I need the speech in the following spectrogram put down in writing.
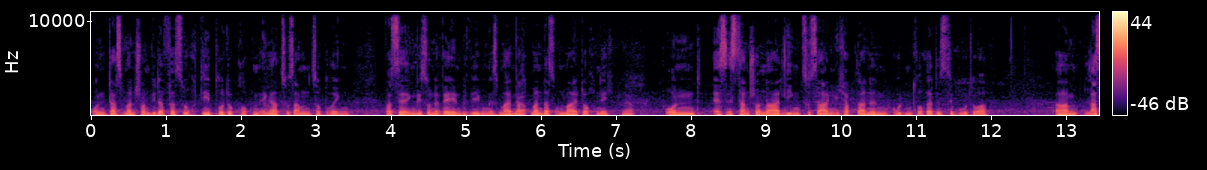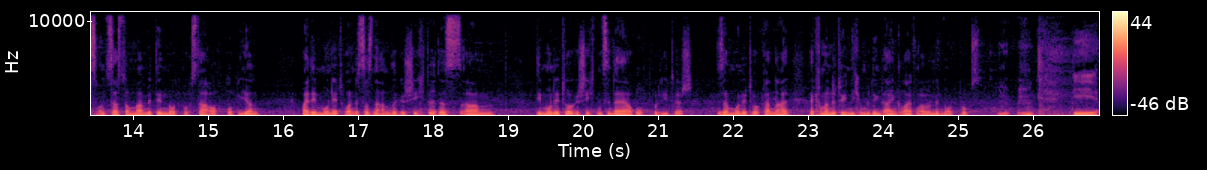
und dass man schon wieder versucht, die Produktgruppen enger zusammenzubringen, was ja irgendwie so eine Wellenbewegung ist. Mal Ja. macht man das und mal doch nicht. Ja. Und es ist dann schon naheliegend zu sagen, ich habe da einen guten Druckerdistributor. Ähm, lass uns das doch mal mit den Notebooks da auch probieren. Bei den Monitoren ist das eine andere Geschichte. Das, ähm, die Monitorgeschichten sind da ja hochpolitisch, dieser Monitorkanal. Da kann man natürlich nicht unbedingt eingreifen, aber mit Notebooks. Die,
